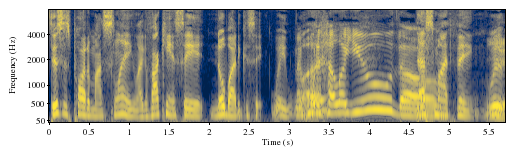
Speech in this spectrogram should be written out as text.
this is part of my slang. Like if I can't say it, nobody can say. It. Wait, Like, what? who the hell are you though? That's my thing. We're-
